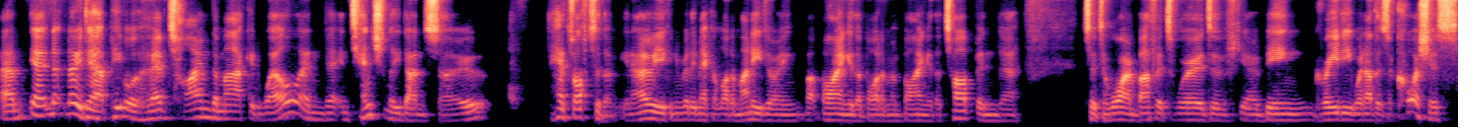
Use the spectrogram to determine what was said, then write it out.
Um, yeah, no, no, doubt, people who have timed the market well and uh, intentionally done so, hats off to them. You know, you can really make a lot of money doing buying at the bottom and buying at the top, and uh, to, to Warren Buffett's words of you know being greedy when others are cautious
